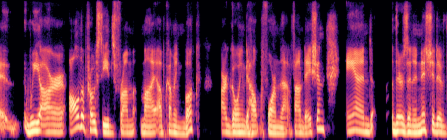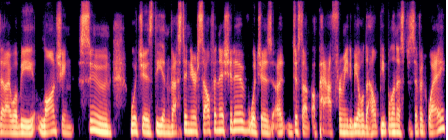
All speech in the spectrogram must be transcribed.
Uh, we are all the proceeds from my upcoming book are going to help form that foundation. And there's an initiative that I will be launching soon, which is the Invest in Yourself initiative, which is a, just a, a, path for me to be able to help people in a specific way.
